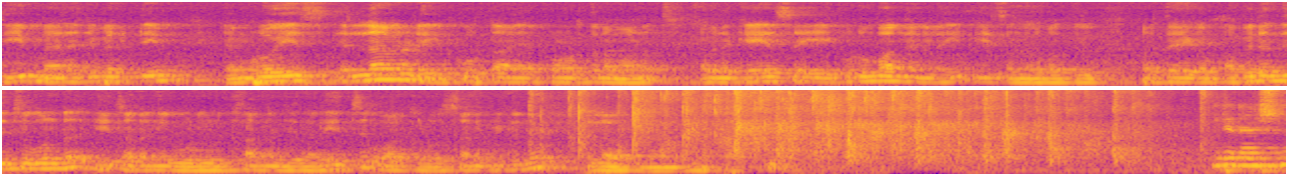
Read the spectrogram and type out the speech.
ടീം മാനേജ്മെന്റ് ടീം എംപ്ലോയീസ് എല്ലാവരുടെയും കൂട്ടായ പ്രവർത്തനമാണ്. അവന് കെ എസ് ഐ കുടുംബാംഗങ്ങളെയും ഈ സന്ദർഭത്തിൽ പ്രത്യേകം അഭിനന്ദിച്ചുകൊണ്ട് ഈ ചടങ്ങ് കൂടി ഉദ്ഘാടനം ചെയ്ത് അറിയിച്ച് വാക്കുകൾ അവസാനിപ്പിക്കുന്നു. എല്ലാവർക്കും നന്ദി. ഇന്റർനാഷണൽ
